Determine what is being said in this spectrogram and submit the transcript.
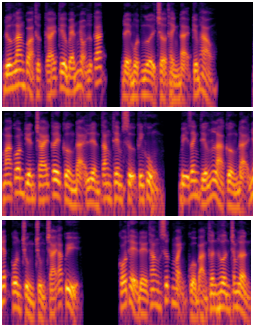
Đường lang quả thực cái kia bén nhọn lực cắt, để một người trở thành đại kiếm hảo mà con kiến trái cây cường đại liền tăng thêm sự kinh khủng, bị danh tiếng là cường đại nhất côn trùng trùng trái ác quỷ, có thể để thăng sức mạnh của bản thân hơn trăm lần.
